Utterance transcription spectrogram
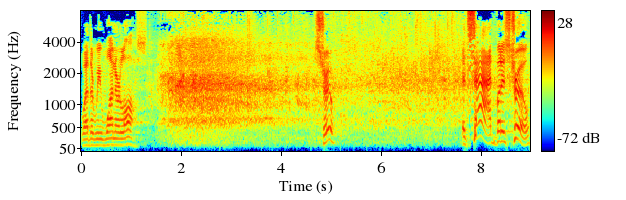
whether we won or lost. it's true. It's sad, but it's true.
